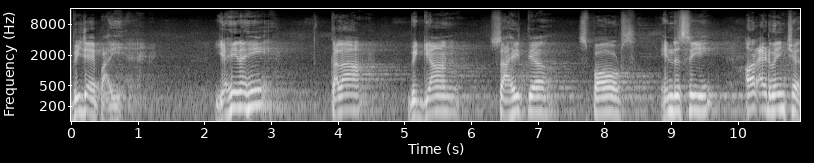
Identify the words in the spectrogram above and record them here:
विजय पाई है। यही नहीं, कला, विज्ञान, साहित्य स्पोर्ट्स इंडस्ट्री और एडवेंचर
